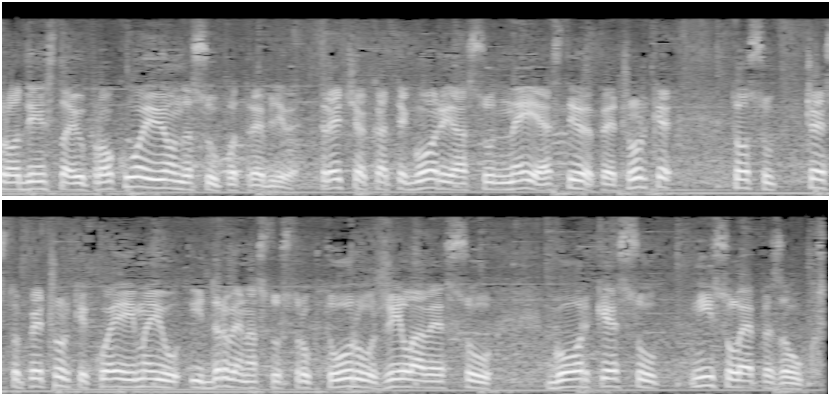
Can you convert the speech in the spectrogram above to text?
prodinstaju, prokuvaju i onda su upotrebljive. Treća kategorija su nejestive pečurke, to su često pečurke koje imaju i drvenastu strukturu, žilave su, gorke su, nisu lepe za ukus.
